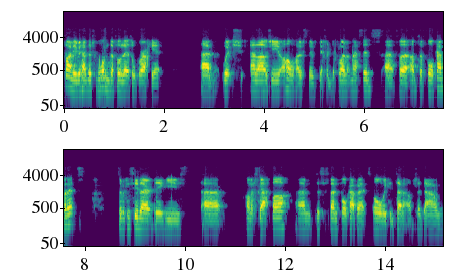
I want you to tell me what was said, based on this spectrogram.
Finally, we have this wonderful little bracket, um, which allows you a whole host of different deployment methods uh, for up to four cabinets. So we can see there it being used uh, on a SCAF bar um, to suspend four cabinets, or we can turn it upside down,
